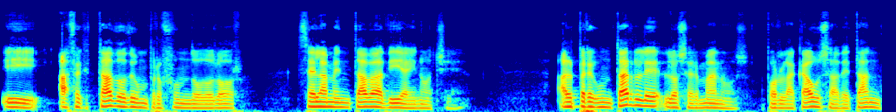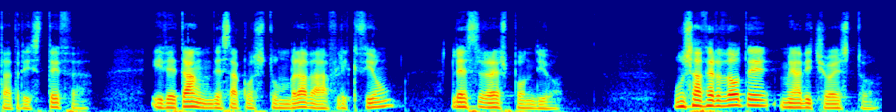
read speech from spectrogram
y, afectado de un profundo dolor, se lamentaba día y noche. Al preguntarle los hermanos por la causa de tanta tristeza y de tan desacostumbrada aflicción, les respondió Un sacerdote me ha dicho esto,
